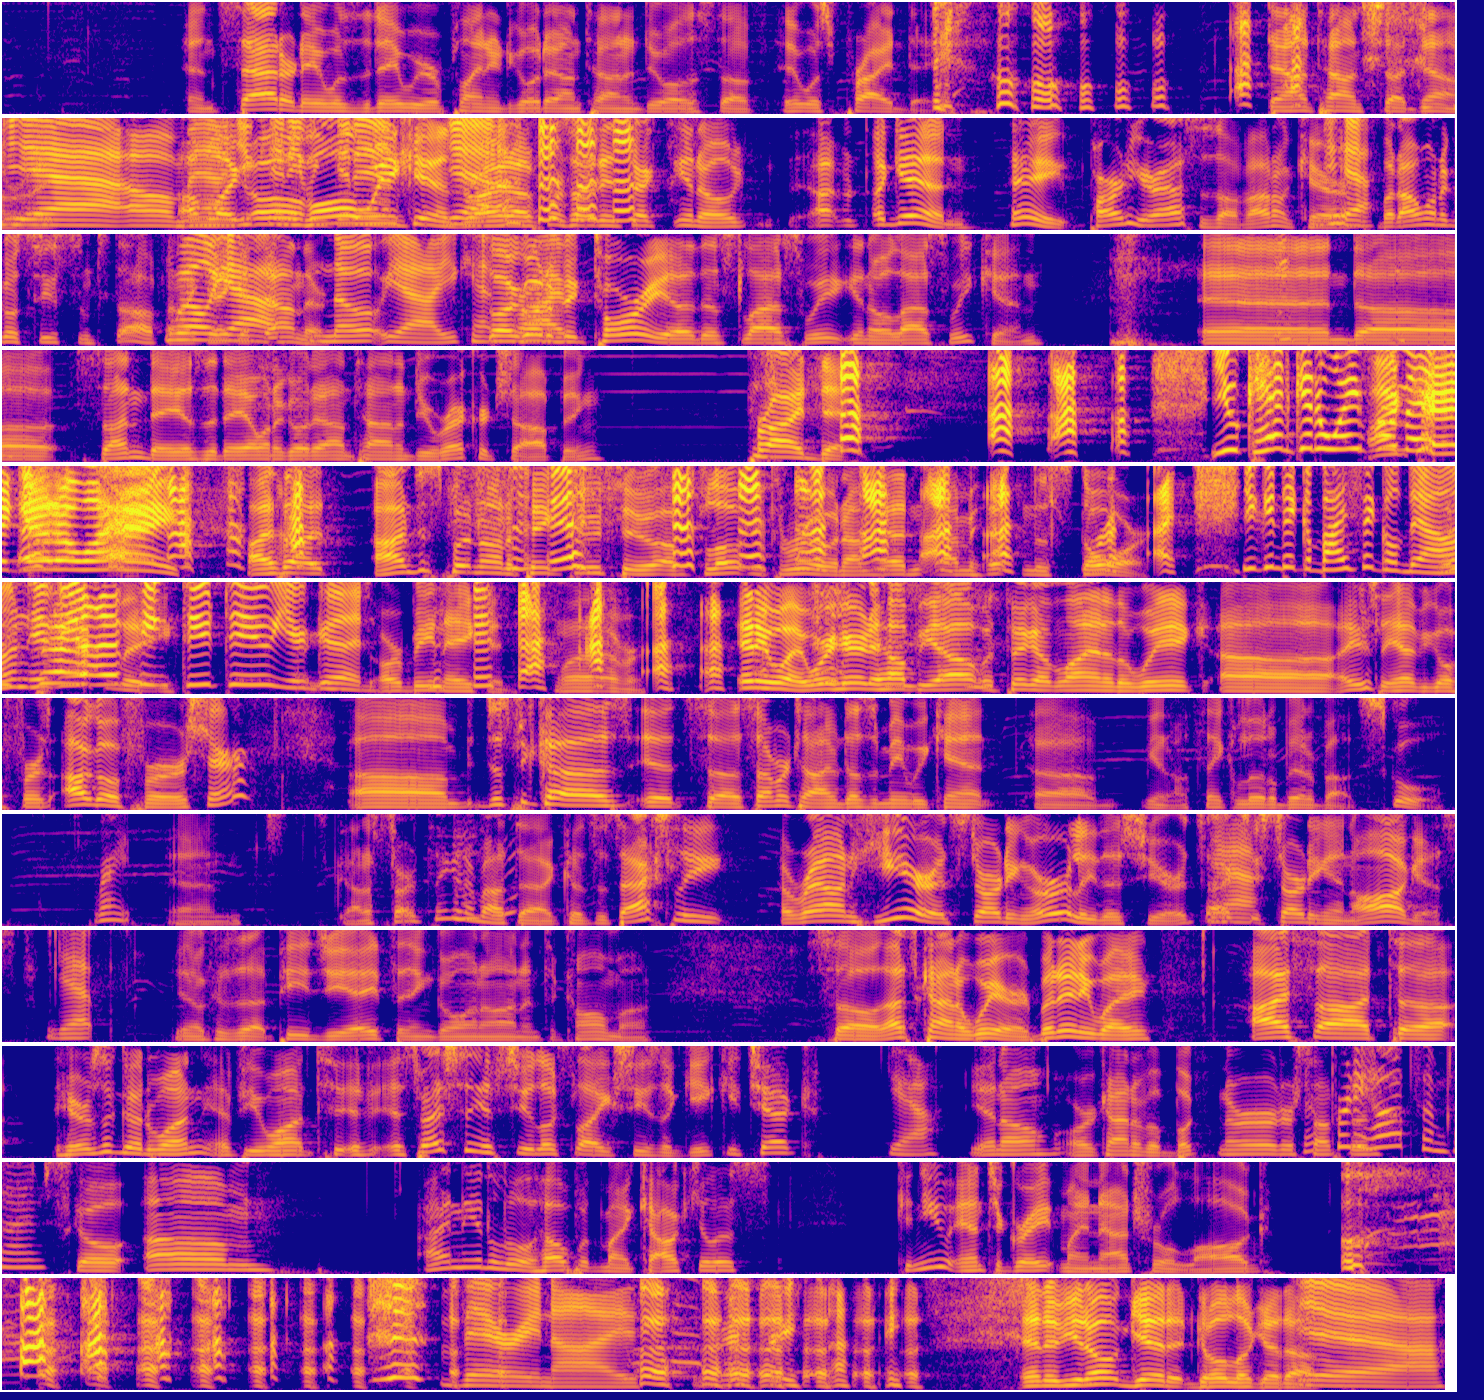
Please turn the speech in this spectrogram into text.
And Saturday was the day we were planning to go downtown and do all this stuff. It was Pride Day. downtown shut down. right? yeah. Oh man. I'm like, you oh, of all weekends, Yeah. right? Of course, I didn't check. You know, I, again, hey, party your asses off. I don't care. Yeah. But I want to go see some stuff, and well, I can't yeah. get down there. No, yeah, you can't. so I go to. Victoria this last week. You know, last weekend, and uh, Sunday is the day I want to go downtown and do record shopping. Pride Day. You can't get away from I it. I can't get away. I thought I'm just putting on a pink tutu. I'm floating through, and I'm heading, I'm hitting the store. Right. You can take a bicycle down. If you're not a pink tutu, you're good. or be naked, whatever. anyway, we're here to help you out with pickup line of the week. Uh, I usually have you go first. I'll go first. Sure. Um, just because it's uh, summertime doesn't mean we can't, uh, you know, think a little bit about school Right. and got to start thinking about that because it's actually around here. It's starting early this year. It's Yeah. actually starting in August. Yep. You know, because that PGA thing going on in Tacoma. So that's kind of weird. But anyway, I thought uh, here's a good one if you want to, if, especially if she looks like she's a geeky chick, Yeah. you know, or kind of a book nerd or They're something. pretty hot sometimes. Let's go. Um, I need a little help with my calculus. Can you integrate my natural log? Very nice. Very nice. And if you don't get it, go look it up. Yeah.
